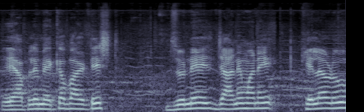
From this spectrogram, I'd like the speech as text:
हे आपले मेकअप आर्टिस्ट जुने जानेमाने खेळाडू.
